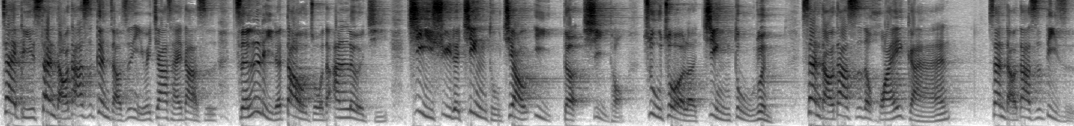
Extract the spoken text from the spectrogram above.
在比善导大师更早之前，一位家财大师整理了道卓的安乐集，继续了净土教义的系统，著作了《净度论》。善导大师的怀感，善导大师弟子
